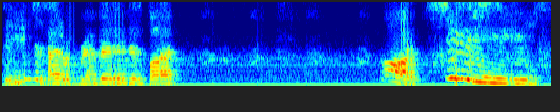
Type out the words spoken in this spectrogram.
Did he just have a ribbon in his butt? Oh, jeez!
